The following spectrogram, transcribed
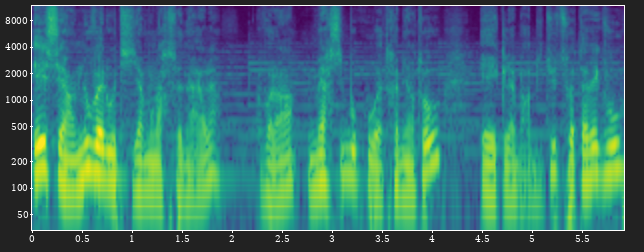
Et c'est un nouvel outil à mon arsenal. Voilà, merci beaucoup, à très bientôt, et que la barbitude soit avec vous.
